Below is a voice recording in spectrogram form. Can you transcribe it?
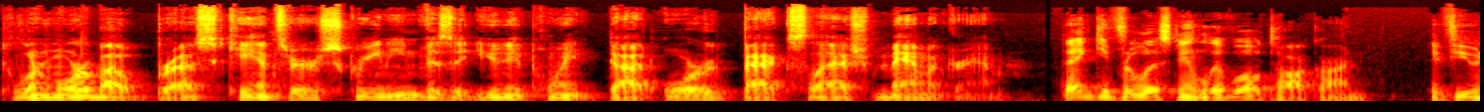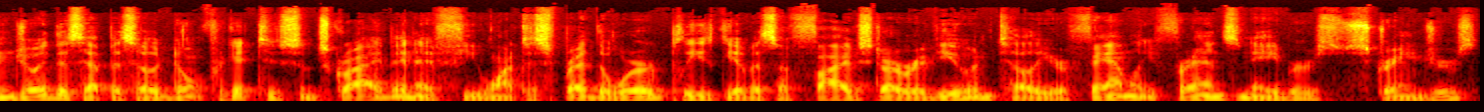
To learn more about breast cancer screening, visit unitypoint.org backslash mammogram. Thank you for listening to Live Well Talk On. If you enjoyed this episode, don't forget to subscribe. And if you want to spread the word, please give us a five star review and tell your family, friends, neighbors, strangers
